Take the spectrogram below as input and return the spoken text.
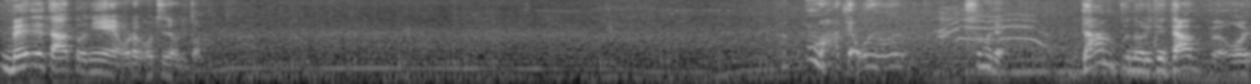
めでた後に俺こっちで降ると。待ておいおいちょっと待って。ダンプ乗りてダンプ。おい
